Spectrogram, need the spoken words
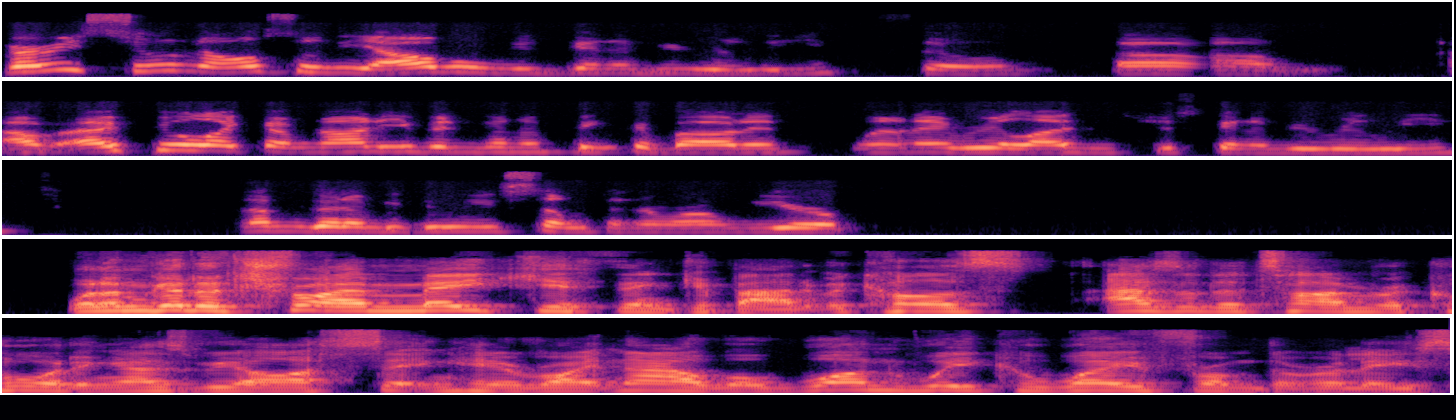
very soon also the album is gonna be released. So um, I, I feel like I'm not even gonna think about it when I realize it's just gonna be released. I'm gonna be doing something around Europe. Well, I'm going to try and make you think about it because, as of the time recording, as we are sitting here right now, we're one week away from the release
